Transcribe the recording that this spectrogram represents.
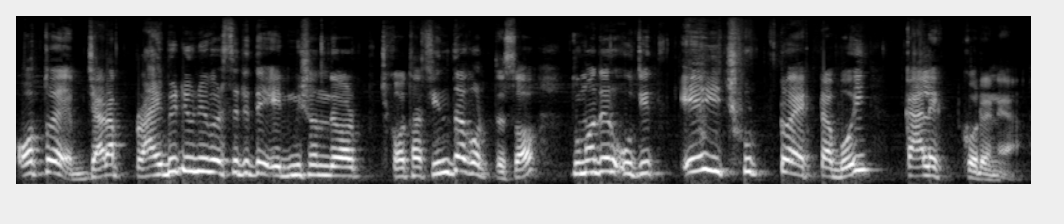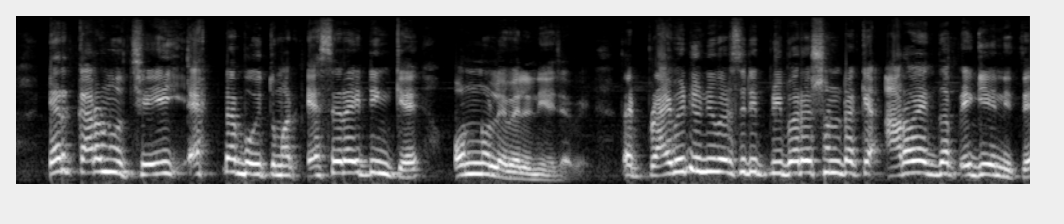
অতএব যারা প্রাইভেট ইউনিভার্সিটিতে এডমিশন দেওয়ার কথা চিন্তা করতেছ, তোমাদের উচিত এই ছোট্ট একটা বই কালেক্ট করে নেওয়া এর কারণ হচ্ছে এই একটা বই তোমার এসে রাইটিংকে অন্য লেভেলে নিয়ে যাবে। তাই প্রাইভেট ইউনিভার্সিটি প্রিপারেশনটাকে আরও এক ধাপ এগিয়ে নিতে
